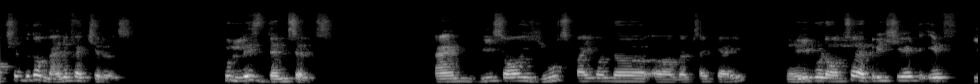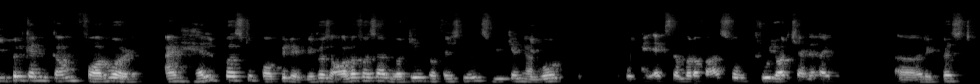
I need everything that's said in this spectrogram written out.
option to the manufacturers to list themselves. And we saw a huge spike on the uh, website carry. We would also appreciate if people can come forward and help us to populate because all of us are working professionals. We can Yeah. devote maybe x number of hours so through your channel i would uh, request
